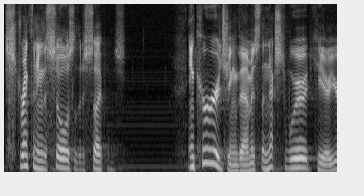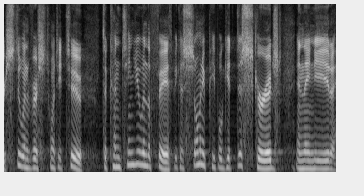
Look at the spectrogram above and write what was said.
Strengthening the souls of the disciples. Encouraging them is the next word here. You're still in verse 22 to continue in the faith because so many people get discouraged and they need a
